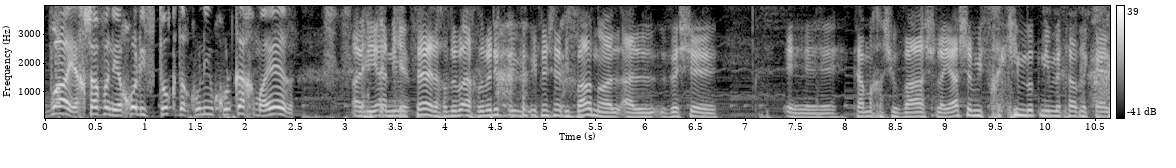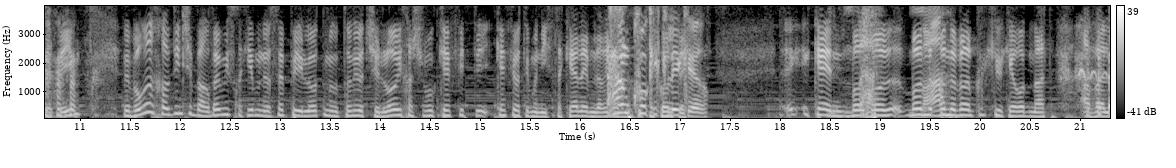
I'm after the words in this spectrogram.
וואי, עכשיו אני יכול לבדוק דרכונים כל כך מהר. אני, אני. מצטער, אנחנו, בדיוק לפני שדיברנו על, על זה ש... אה, כמה חשובה האשליה שמשחקים נותנים לך וכאלה, ואם, וברור לחלוטין שבהרבה משחקים אני עושה פעילויות מונוטוניות שלא ייחשבו כיפיות אם אני אסתכל עליהם לרגע. מחוץ לקונטקסט. כן, בוא, בוא, בוא, מה? בוא נדבר על קוקי קליקר עוד מעט, אבל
